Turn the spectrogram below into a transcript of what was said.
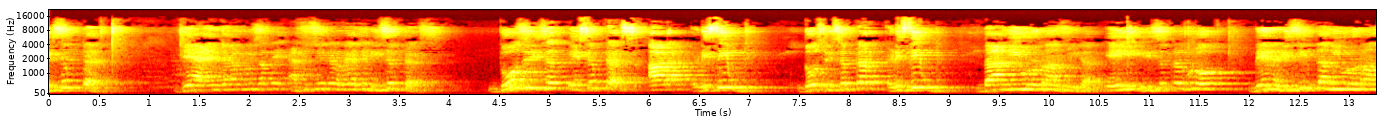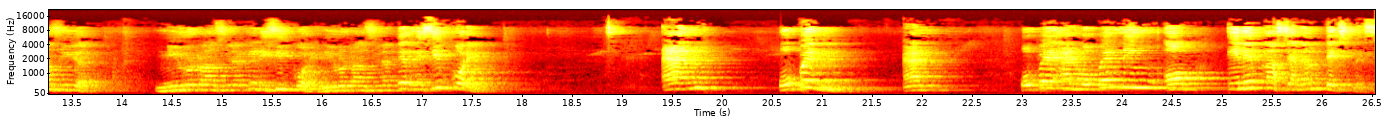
রিসেপ্টর যে আয়ন চ্যানেলগুলির সাথে অ্যাসোসিয়েটেড হয়ে আছে receptors those receptors are received those receptor received the neurotransmitter এই রিসেপ্টরগুলো দেন রিসিভ দ্য নিউরোট্রান্সমিটার নিউরোট্রান্সমিটারকে রিসিভ করে নিউরোট্রান্সমিটারদের রিসিভ করে। And open and open and opening of Na plus channel takes place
